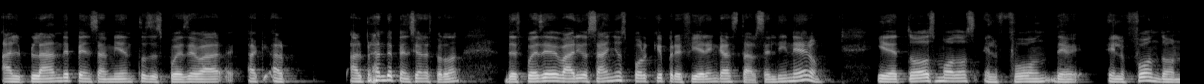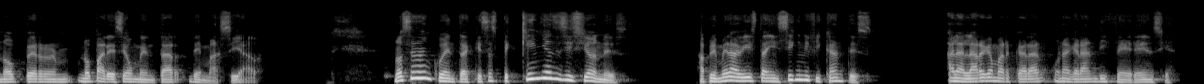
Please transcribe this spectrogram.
al plan de pensamientos después de... Al, al plan de pensiones, perdón, después de varios años porque prefieren gastarse el dinero. Y de todos modos, el, fondo no parece aumentar demasiado. ¿No se dan cuenta que esas pequeñas decisiones, a primera vista insignificantes, a la larga marcarán una gran diferencia?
